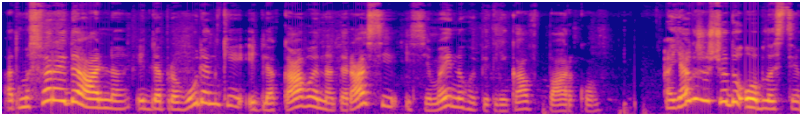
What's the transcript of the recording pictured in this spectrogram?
Атмосфера ідеальна і для прогулянки, і для кави на терасі, і сімейного пікніка в парку. А як же щодо області?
